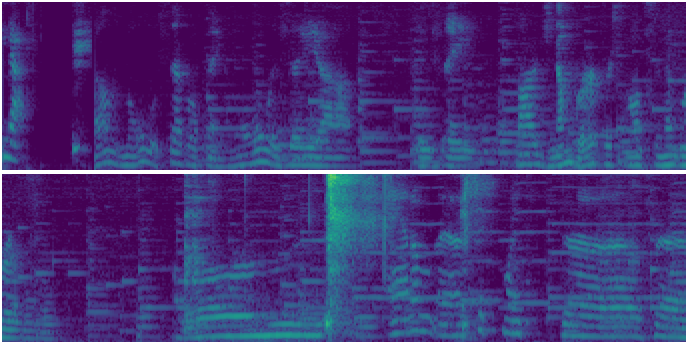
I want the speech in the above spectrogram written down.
not. Well, a mole is several things. A mole is a uh, is a large number. First of all, it's the number of um, atom. Uh, six point. Uh, uh,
